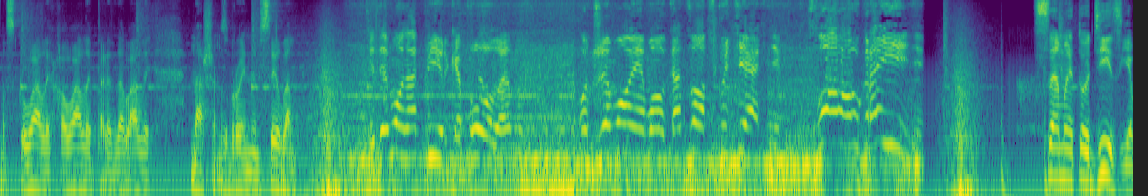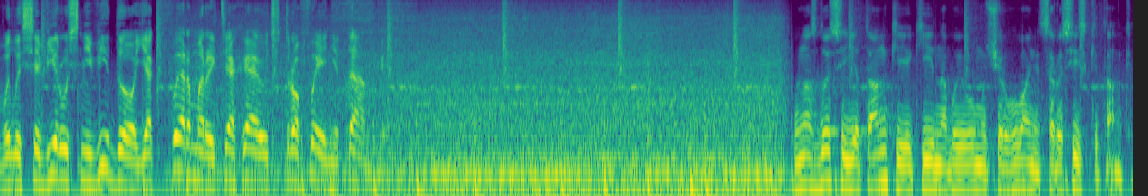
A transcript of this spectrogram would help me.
маскували, ховали, передавали нашим збройним силам. Ідемо на пірки полем. Отжимаємо кацапську техніку. Слава Україні! Саме тоді з'явилися вірусні відео, як фермери тягають трофейні танки. У нас досі є танки, які на бойовому чергуванні це російські танки,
